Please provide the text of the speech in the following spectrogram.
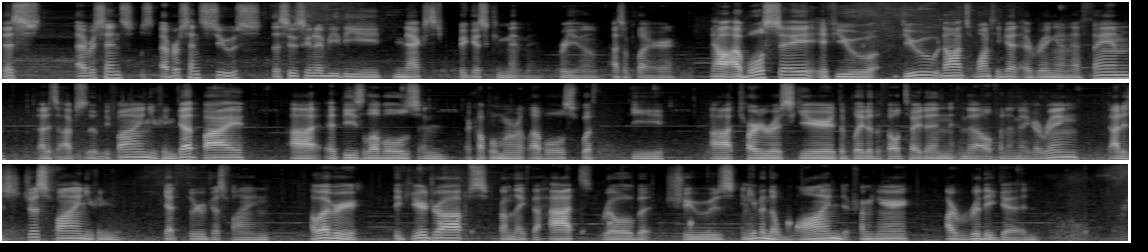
This, ever since, ever since Zeus, this is to be the next biggest commitment for you as a player. Now, I will say, if you do not want to get a ring and Athame, that is absolutely fine. You can get by uh, at these levels and a couple more levels with the uh, Tartarus gear, the Blade of the Fell Titan, and the Alpha and Omega ring. That is just fine. You can get through just fine. However, the gear drops from like the hat, robe, shoes, and even the wand from here are really good.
